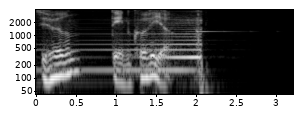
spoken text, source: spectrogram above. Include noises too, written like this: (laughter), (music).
Sie hören den Kurier.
